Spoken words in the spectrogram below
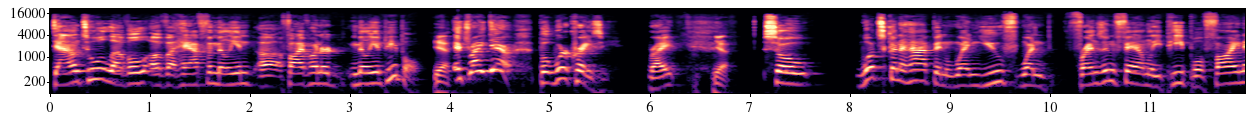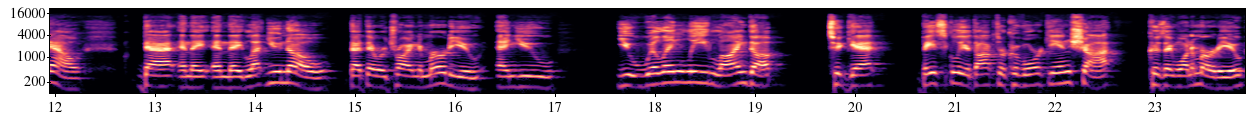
down to a level of a half a million, uh, 500 million people. Yeah. It's right there, but we're crazy, right? Yeah. So what's going to happen when you when friends and family people find out that and they and they let you know that they were trying to murder you and you you willingly lined up to get basically a Dr. Kevorkian shot because they want to murder you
